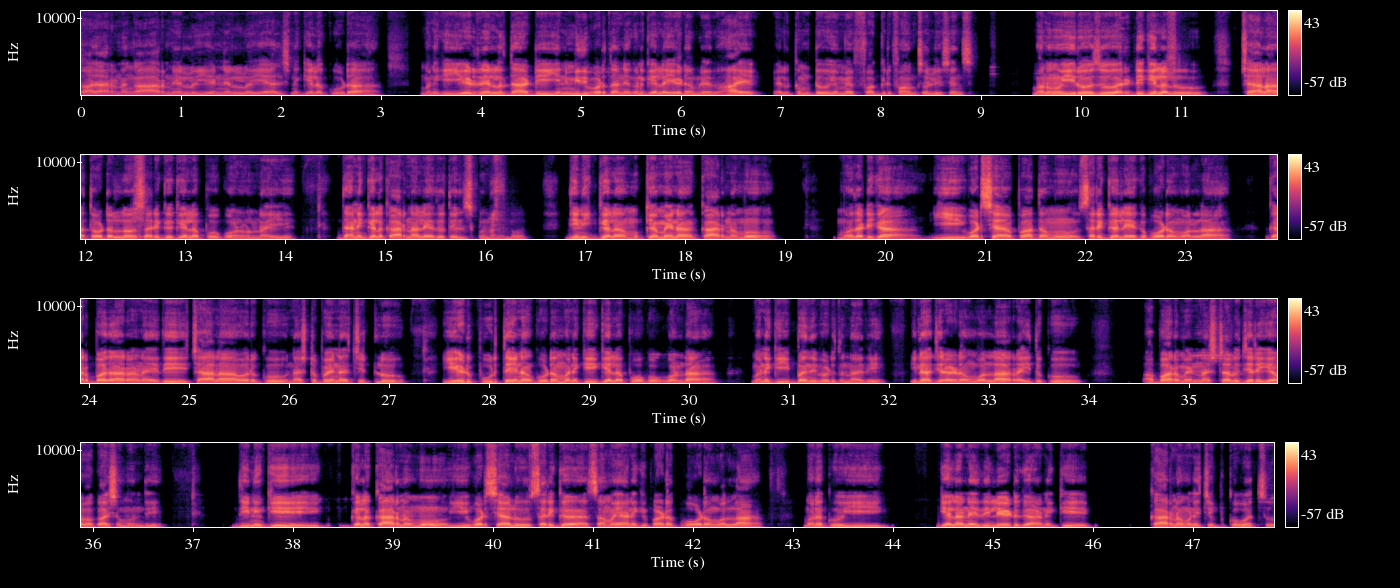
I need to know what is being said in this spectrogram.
సాధారణంగా ఆరు నెలలు ఏడు నెలలు వేయాల్సిన గెల కూడా మనకి ఏడు నెలలు దాటి ఎనిమిది పడతానే కానీ గెల వేయడం లేదు. Hi welcome to M F agri farm solutions. మనము ఈరోజు అరటి గెలలు చాలా తోటల్లో సరిగ్గా గెల పోకుండా ఉన్నాయి. దానికి గల కారణాలు ఏదో తెలుసుకున్నాము దీనికి గల ముఖ్యమైన కారణము మొదటిగా ఈ వర్షపాతము సరిగ్గా లేకపోవడం వల్ల గర్భధార అనేది చాలా వరకు నష్టపోయిన చెట్లు ఏడు పూర్తయినా కూడా మనకి గెలపోకోకుండా మనకి ఇబ్బంది పెడుతున్నది. ఇలా జరగడం వల్ల రైతుకు అపారమైన నష్టాలు జరిగే అవకాశం ఉంది. దీనికి గల కారణము ఈ వర్షాలు సరిగ్గా సమయానికి పడకపోవడం వల్ల మనకు ఈ గెల అనేది లేటుగానికి కారణమని చెప్పుకోవచ్చు.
